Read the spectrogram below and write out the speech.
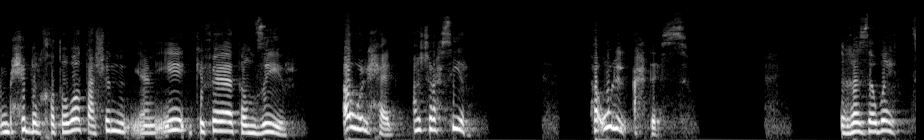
أنا بحب الخطوات عشان يعني إيه كفاية تنظير. أول حاجة هشرح سيرة. هقول الأحداث. غزوات.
